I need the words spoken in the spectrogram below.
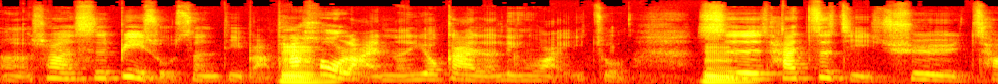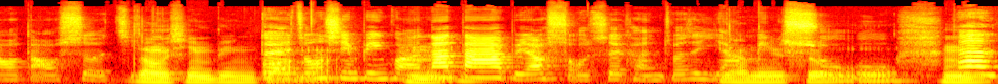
呃，算是避暑胜地吧。他后来呢，又盖了另外一座，嗯、是他自己去操刀设计的。中心宾馆。对，中心宾馆。嗯、那大家比较熟知可能就是阳明书屋。嗯、但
